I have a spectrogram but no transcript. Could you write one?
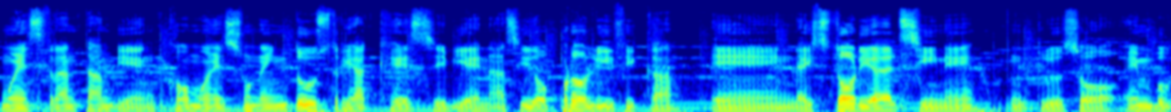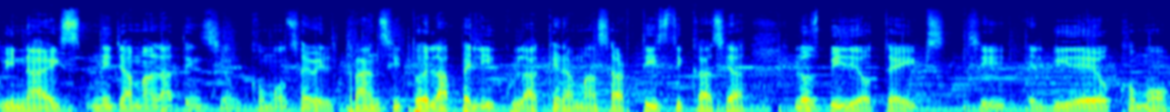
muestran también cómo es una industria que si bien ha sido prolífica en la historia del cine, incluso en Boogie Nights me llama la atención cómo se ve el tránsito de la película que era más artística hacia los videotapes, ¿sí? el video como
